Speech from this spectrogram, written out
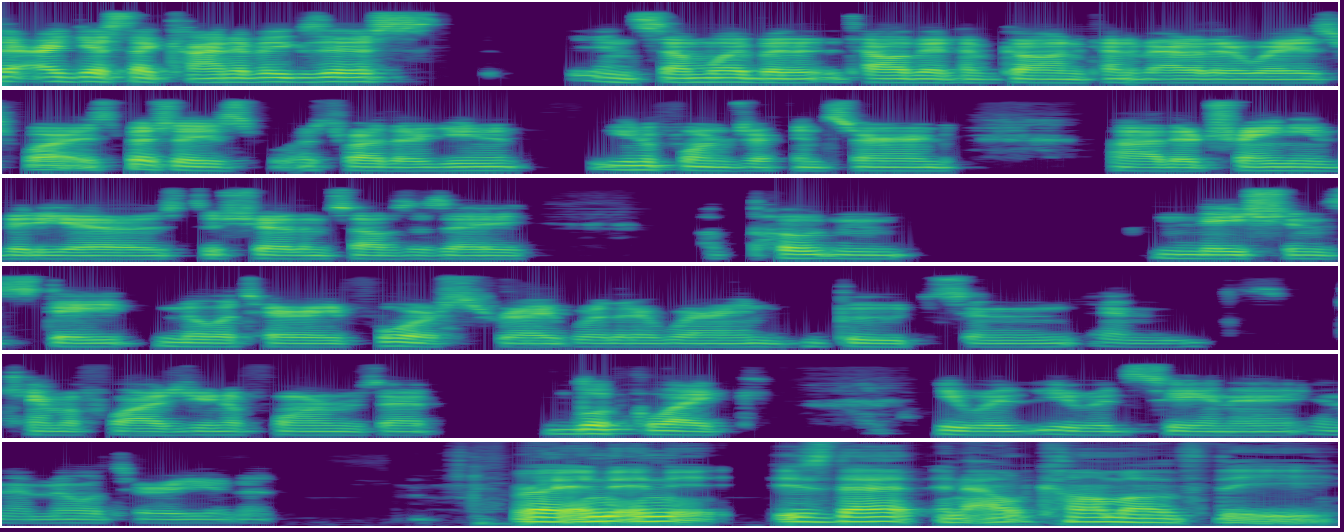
I guess that kind of exists in some way, but the Taliban have gone kind of out of their way as far, especially as, as far as their uni- uniforms are concerned, uh, their training videos to show themselves as a, a potent nation state military force, right? Where they're wearing boots and, and camouflage uniforms that look like you would you would see in a in a military unit. Right, and and is that an outcome of the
